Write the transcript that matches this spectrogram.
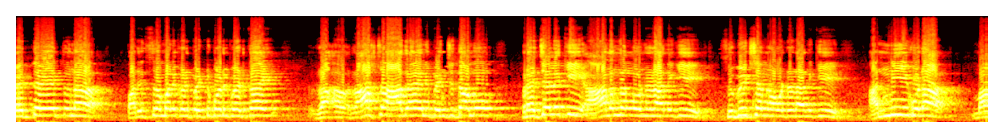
పెద్ద ఎత్తున పరిశ్రమలు ఇక్కడ పెట్టుబడి పెడతాయి. రా- రాష్ట్ర ఆదాయాన్ని పెంచుతాము. ప్రజలకి ఆనందంగా ఉండడానికి సుభిక్షంగా ఉండడానికి అన్నీ కూడా మా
